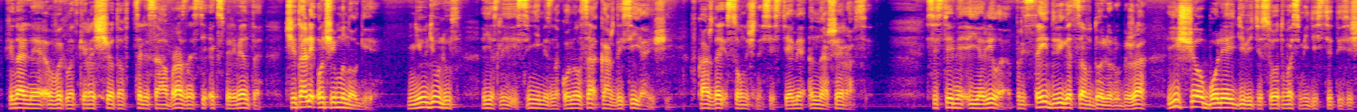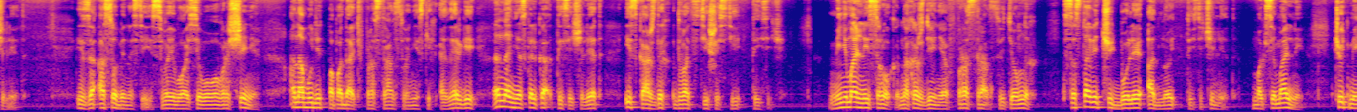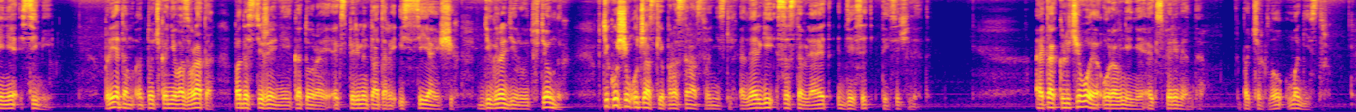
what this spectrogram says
Финальные выкладки расчетов целесообразности эксперимента читали очень многие. Не удивлюсь, если с ними знакомился каждый сияющий в каждой солнечной системе нашей расы. Системе Ярила предстоит двигаться вдоль рубежа еще более 980 тысяч лет. Из-за особенностей своего осевого вращения она будет попадать в пространство низких энергий на несколько тысяч лет – из каждых 26 тысяч. Минимальный срок нахождения в пространстве темных составит чуть более одной тысячи лет, максимальный – чуть менее семи. При этом точка невозврата, по достижении которой экспериментаторы из сияющих деградируют в темных, в текущем участке пространства низких энергий составляет 10 тысяч лет. Это ключевое уравнение эксперимента подчеркнул магистр.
